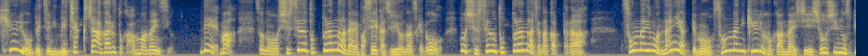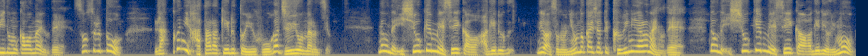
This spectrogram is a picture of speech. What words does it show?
給料別にめちゃくちゃ上がるとかあんまないんですよ。で、まあ、その出世のトップランナーであれば成果重要なんですけど、もう出世のトップランナーじゃなかったら、そんなにもう何やっても、そんなに給料も変わんないし、昇進のスピードも変わんないので、そうすると、楽に働けるという方が重要になるんですよ。なので、一生懸命成果を上げる。では、その日本の会社ってクビにならないので、なので、一生懸命成果を上げるよりも、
